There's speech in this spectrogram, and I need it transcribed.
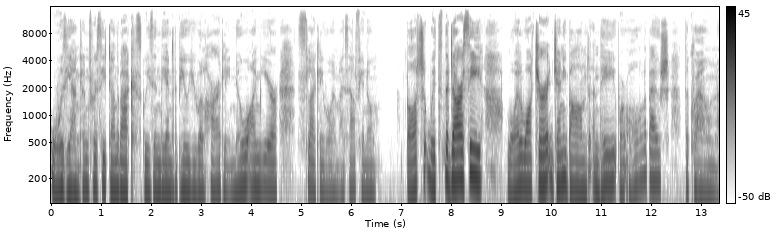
Oh, the angling for a seat down the back. Squeeze in the end of the pew. You will hardly know I'm here. Slightly royal myself, you know. But with the D'Arcy, royal watcher Jennie Bond, and they were all about the crown.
